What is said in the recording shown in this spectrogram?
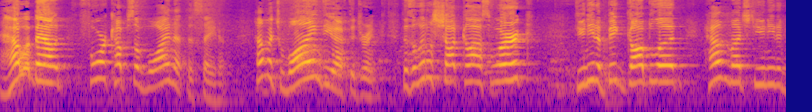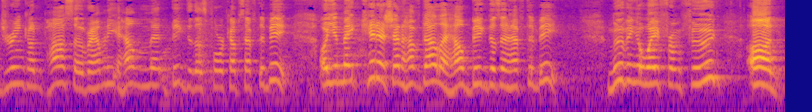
how about four cups of wine at the Seder? How much wine do you have to drink? Does a little shot glass work? Do you need a big goblet? How much do you need to drink on Passover? How many? How big do those four cups have to be? Or you make kiddush and havdalah. How big does it have to be? Moving away from food on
